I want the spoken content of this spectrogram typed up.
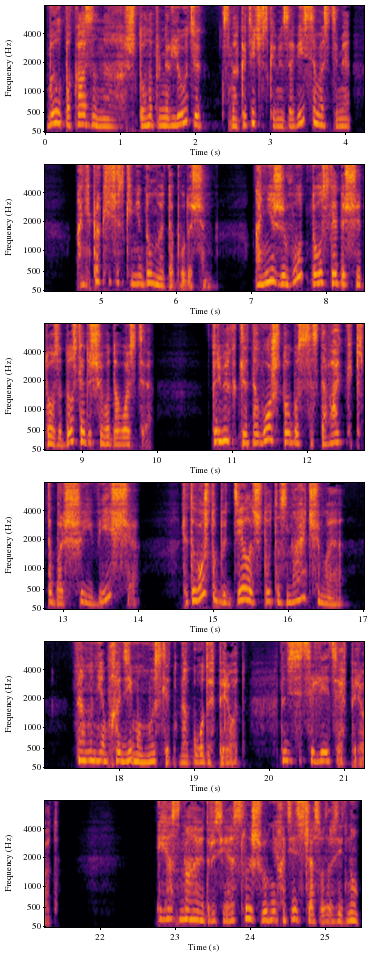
было показано, что, например, люди с наркотическими зависимостями, они практически не думают о будущем. Они живут до следующей дозы, до следующего удовольствия. В то время как для того, чтобы создавать какие-то большие вещи, для того, чтобы делать что-то значимое, нам необходимо мыслить на годы вперед, на десятилетия вперед. И я знаю, друзья, я слышу, вы мне хотите сейчас возразить, ну,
